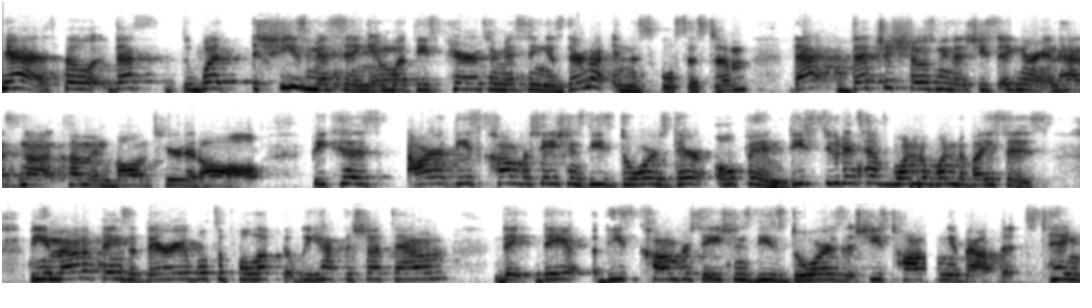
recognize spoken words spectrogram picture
Yeah, so that's what she's missing and what these parents are missing is they're not in the school system. That that just shows me that she's ignorant and has not come and volunteered at all. Because our these conversations, these doors, they're open. These students have one-to-one devices. The amount of things that they're able to pull up that we have to shut down, they, they these conversations, these doors that she's talking about, that's t-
